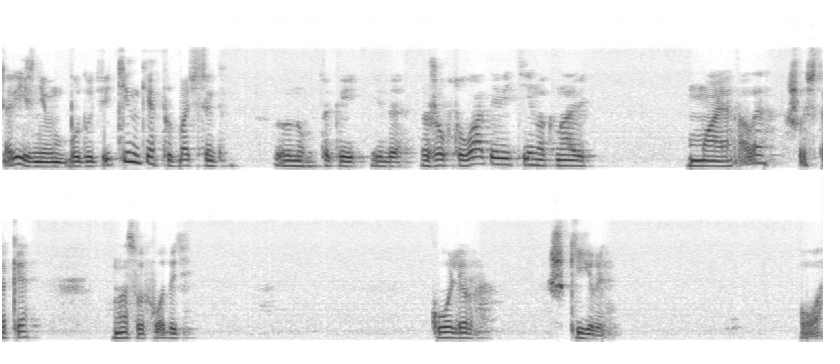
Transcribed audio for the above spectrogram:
Різні будуть відтінки. Тут, бачите, ну, такий іде жовтуватий відтінок навіть має, але щось таке у нас виходить колір шкіри. О.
